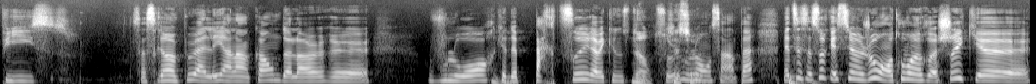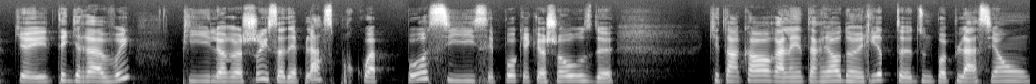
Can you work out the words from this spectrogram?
Puis, ça serait un peu aller à l'encontre de leur euh, vouloir que Mhm. de partir avec une Non, structure, c'est sûr. là, on s'entend. Mais tu sais, c'est sûr que si un jour on trouve un rocher qui a, qui a été gravé, puis le rocher se déplace, pourquoi pas si c'est pas quelque chose de qui est encore à l'intérieur d'un rite d'une population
